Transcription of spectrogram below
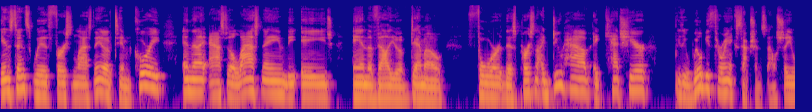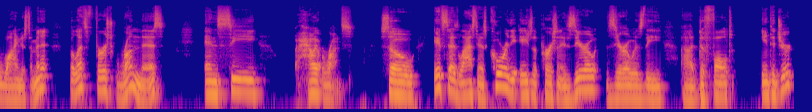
instance with first and last name of Tim and Corey, and then I ask for the last name, the age, and the value of demo for this person. I do have a catch here because it will be throwing exceptions. I'll show you why in just a minute, but let's first run this and see how it runs. So it says last name is Corey, the age of the person is zero. Zero is the uh, default integer,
